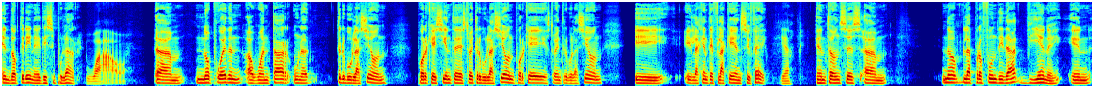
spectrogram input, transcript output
en doctrina y discipular. Wow. Um, no pueden aguantar una tribulación porque siente estoy tribulación, porque estoy en tribulación y, y la gente flaquea en su fe. Yeah. Entonces, um, no, la profundidad viene en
